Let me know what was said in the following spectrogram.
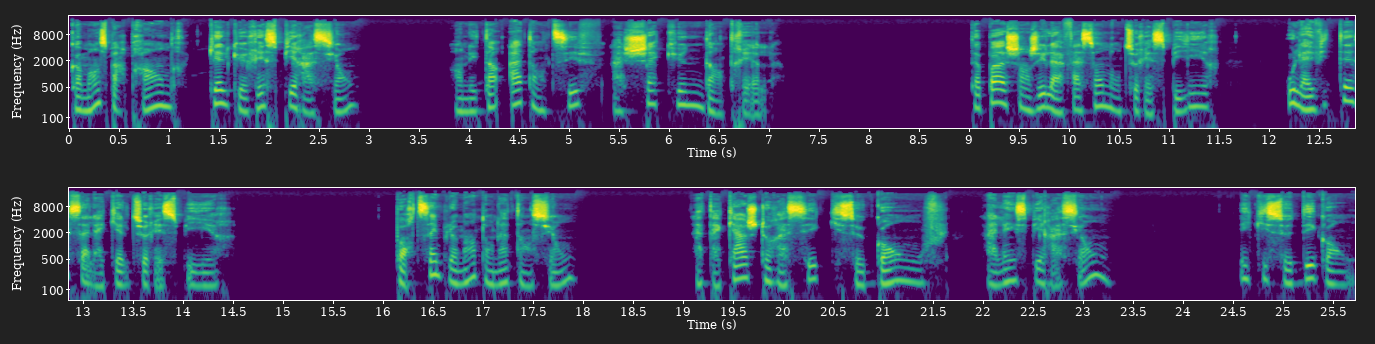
Commence par prendre quelques respirations en étant attentif à chacune d'entre elles. T'as pas à changer la façon dont tu respires ou la vitesse à laquelle tu respires. Porte simplement ton attention à ta cage thoracique qui se gonfle à l'inspiration et qui se dégonfle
